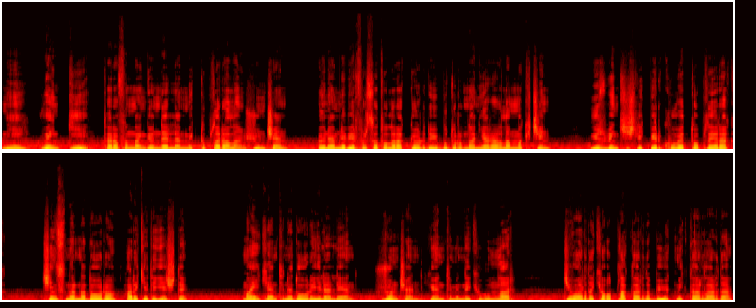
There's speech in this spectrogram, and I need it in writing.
Ni Wengi tarafından gönderilen mektupları alan Junchen, önemli bir fırsat olarak gördüğü bu durumdan yararlanmak için 100 bin kişilik bir kuvvet toplayarak Çin sınırına doğru harekete geçti. Mai kentine doğru ilerleyen Junchen yönetimindeki Hunlar, civardaki otlaklarda büyük miktarlarda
